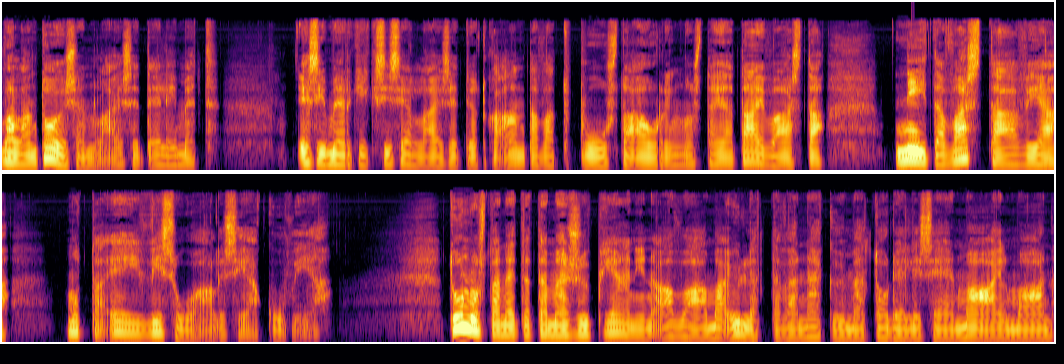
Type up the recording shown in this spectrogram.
vallan toisenlaiset elimet, esimerkiksi sellaiset, jotka antavat puusta, auringosta ja taivaasta niitä vastaavia, mutta ei visuaalisia kuvia. Tunnustan, että tämä Jypianin avaama yllättävä näkymä todelliseen maailmaan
